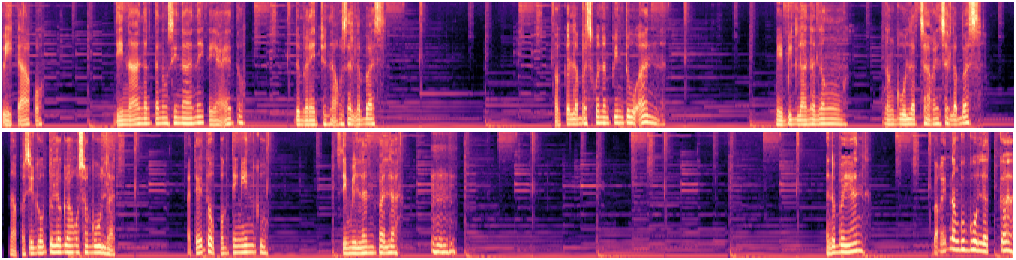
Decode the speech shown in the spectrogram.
Wika ako. Di na nagtanong si nanay kaya eto. Dumiretso na ako sa labas. Pagkalabas ko ng pintuan, may bigla na lang nang gulat sa akin sa labas. Napasigaw talaga ako sa gulat. At eto, pagtingin ko, si Milan pala. ano ba yan? Bakit nang gugulat ka?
